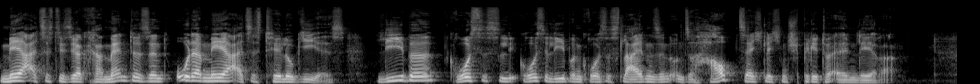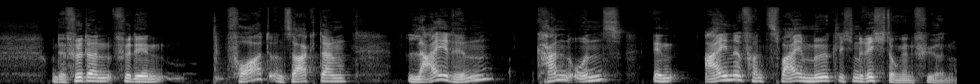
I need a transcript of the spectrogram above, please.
mehr als es die Sakramente sind oder mehr als es Theologie ist. Liebe, großes, große Liebe und großes Leiden sind unsere hauptsächlichen spirituellen Lehrer. Und er führt dann für den fort und sagt dann, Leiden kann uns in eine von zwei möglichen Richtungen führen.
